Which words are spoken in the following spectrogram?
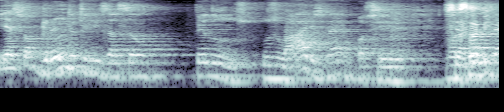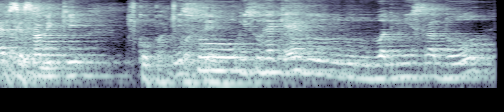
e a sua grande utilização pelos usuários, né? Pode ser. Você sabe, você sabe que. Desculpa, isso, isso requer do, do, do administrador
